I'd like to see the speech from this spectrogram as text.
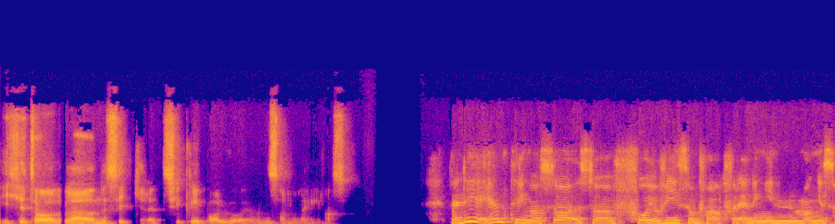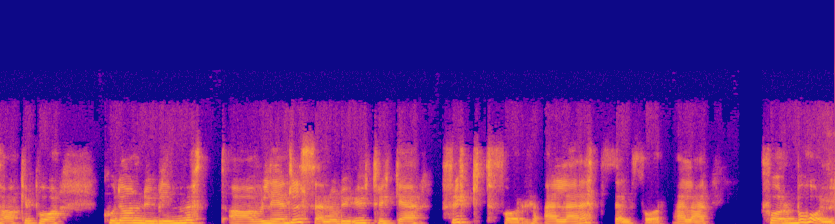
ikke tar lærernes sikkerhet skikkelig på alvor i denne sammenhengen. Altså. Nei, Det er én ting, og så, får jo vi som fagforening inn mange saker på hvordan du blir møtt av ledelse når du uttrykker frykt for, eller redsel for, eller forbehold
